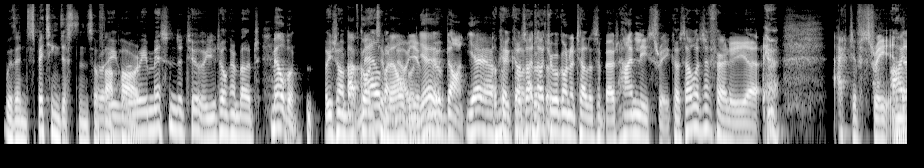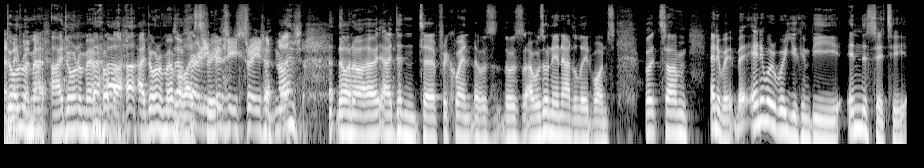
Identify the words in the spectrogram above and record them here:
within spitting distance of that park. Are we missing the two? Are you talking about Melbourne. Are you talking about I've gone to Melbourne now? You've yeah. moved on. Yeah, I've okay, because I thought you were going to tell us about Hindley Street, because that was a fairly uh, active street. In I the don't remember. that. I don't remember that. I don't remember It's a that fairly street. busy street at night. no, no, I, I didn't uh, frequent those. Those I was only in Adelaide once. But um, anyway, but anywhere where you can be in the city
